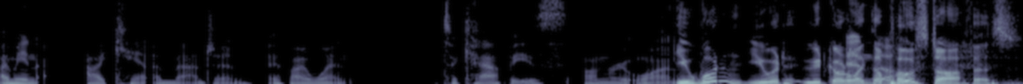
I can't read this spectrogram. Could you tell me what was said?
I mean, I can't imagine if I went to Cappy's on Route One. You wouldn't. You would. You'd go to like And the the- post office.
